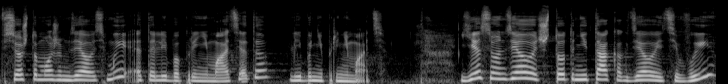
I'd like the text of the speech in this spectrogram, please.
все, что можем делать мы, это либо принимать это, либо не принимать. Если он делает что-то не так, как делаете вы,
